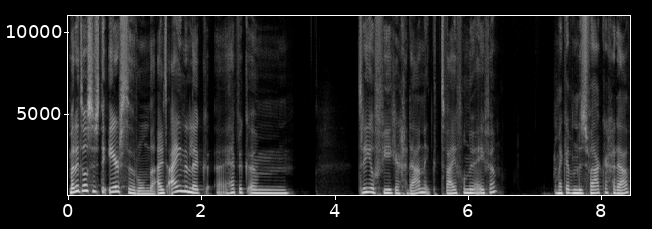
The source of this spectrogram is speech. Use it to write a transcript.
Maar dit was dus de eerste ronde. Uiteindelijk uh, heb ik hem drie of vier keer gedaan. Ik twijfel nu even. Maar ik heb hem dus vaker gedaan.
